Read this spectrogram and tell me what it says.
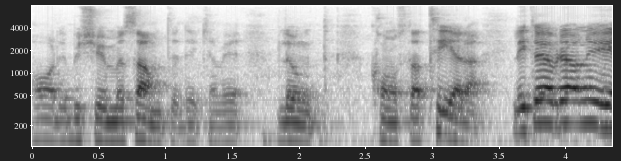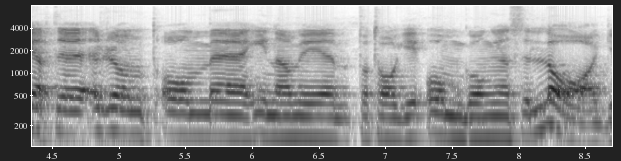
har det bekymmersamt. Det kan vi lugnt konstatera. Lite övriga nyheter runt om eh, innan vi tar tag i omgångens lag.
